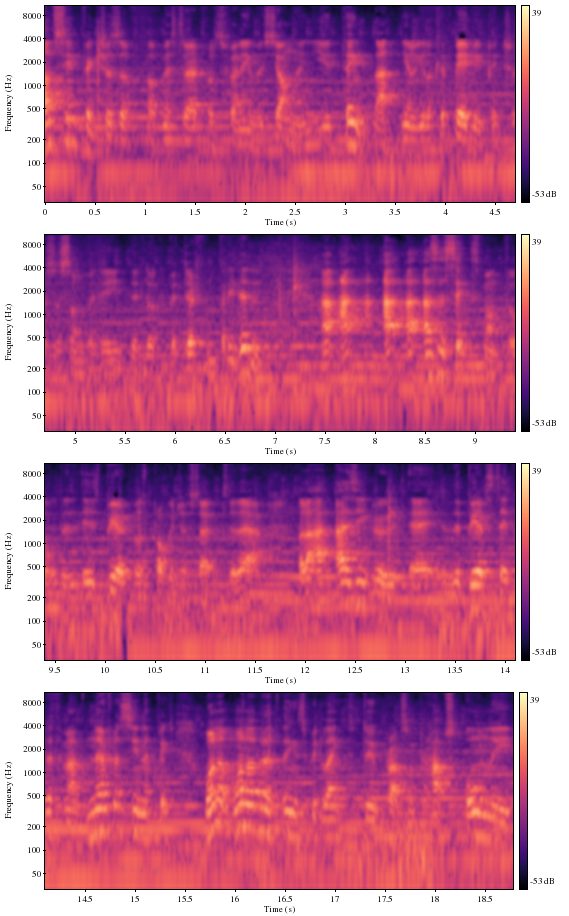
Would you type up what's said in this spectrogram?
I've seen pictures of, of Mr. Edwards when he was young, and you'd think that, you know, you look at baby pictures of somebody, they'd look a bit different, but he didn't. Uh, I, I, I, as a six month old, his beard was probably just out to there, but as he grew, uh, the beard stayed with him. I've never seen a picture. One of, one of the things we'd like to do, perhaps, and perhaps only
